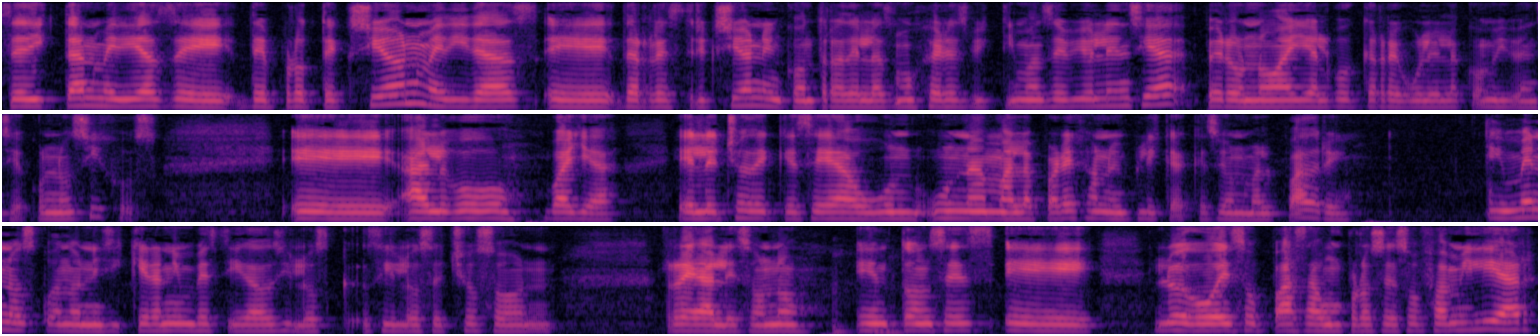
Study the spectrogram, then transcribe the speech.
Se dictan medidas de, de protección, medidas eh, de restricción en contra de las mujeres víctimas de violencia, pero no hay algo que regule la convivencia con los hijos. Eh, algo, vaya, el hecho de que sea un, una mala pareja no implica que sea un mal padre, y menos cuando ni siquiera han investigado si los, si los hechos son reales o no. Entonces, eh, luego eso pasa a un proceso familiar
